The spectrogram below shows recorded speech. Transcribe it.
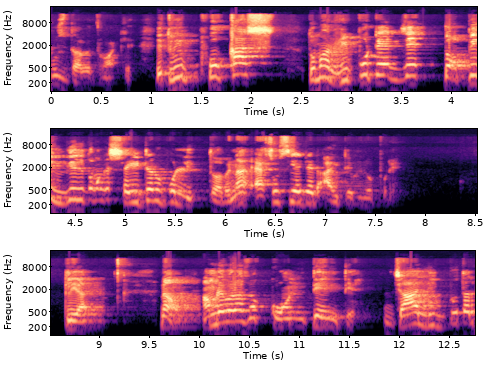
বুঝতে হবে তোমাকে। যে তুমি ফোকাস, তোমার রিপোর্টের যে টপিক দিয়েছে তোমাকে সেইটার উপর লিখতে হবে, না অ্যাসোসিয়েটেড আইটেমের উপরে। ক্লিয়ার নাও আমরা এবার আসব কন্টেন্টে যা লিখব তার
